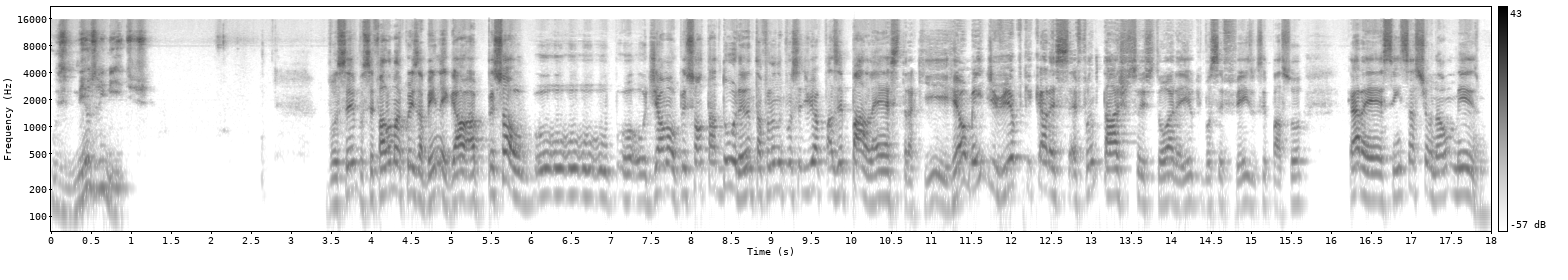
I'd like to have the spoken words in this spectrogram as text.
os meus limites. Você, você fala uma coisa bem legal. Ah, pessoal, o, o, o, o, Djalma, o pessoal tá adorando, tá falando que você devia fazer palestra aqui. Realmente devia, porque, cara, é, é fantástico sua história aí, o que você fez, o que você passou. Cara, é sensacional mesmo.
